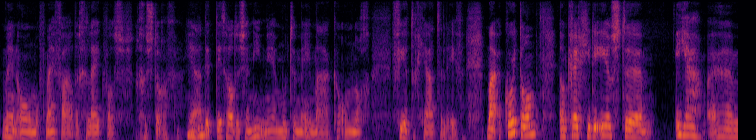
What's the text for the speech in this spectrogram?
mijn oom of mijn vader gelijk was gestorven. Ja, Mhm. dit, dit hadden ze niet meer moeten meemaken om nog 40 jaar te leven. Maar kortom, dan krijg je de eerste ja, ehm,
